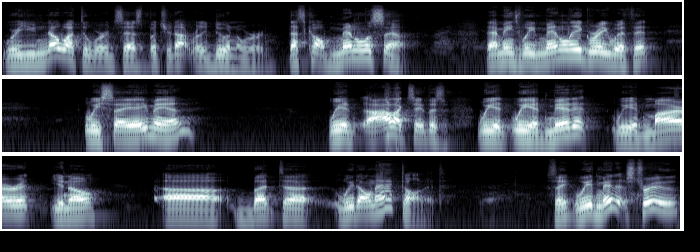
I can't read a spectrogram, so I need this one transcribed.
where you know what the word says, but you're not really doing the word. That's called mental assent. That means we mentally agree with it. We say Amen. We, I like to say this: we we admit it, we admire it, you know, uh, but uh, we don't act on it. See, we admit it's true.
